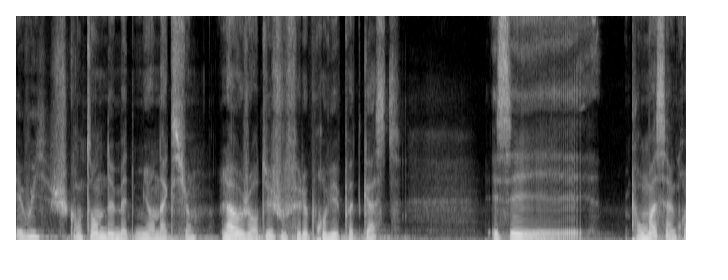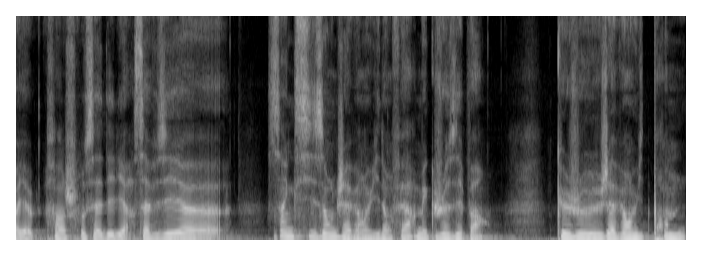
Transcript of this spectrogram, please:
Et oui, je suis contente de m'être mis en action. Là, aujourd'hui, je vous fais le premier podcast. Et c'est. Pour moi, c'est incroyable. Enfin, je trouve ça délire. Ça faisait 5-6 euh, ans que j'avais envie d'en faire, mais que j'osais pas. Que j'avais envie de prendre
